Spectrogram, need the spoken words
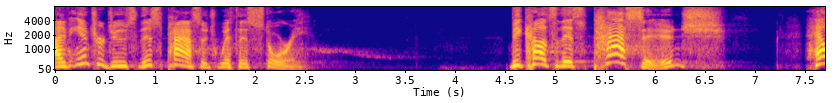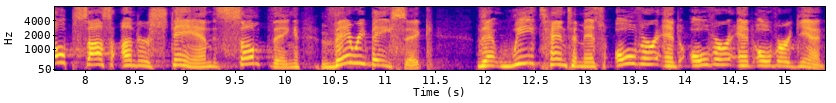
I've introduced this passage with this story. Because this passage helps us understand something very basic that we tend to miss over and over and over again.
